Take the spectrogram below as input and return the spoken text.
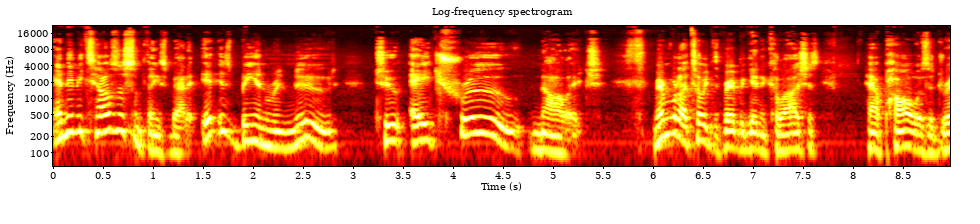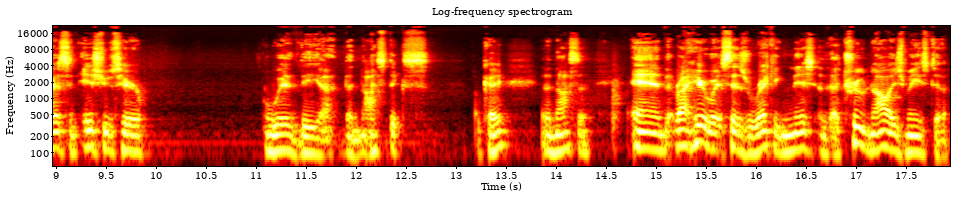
And then he tells us some things about it. It is being renewed to a true knowledge. Remember what I told you at the very beginning of Colossians, how Paul was addressing issues here with the uh, the Gnostics, okay, the Gnostics, and right here where it says recognition, a true knowledge means to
